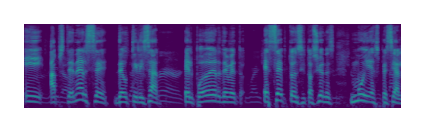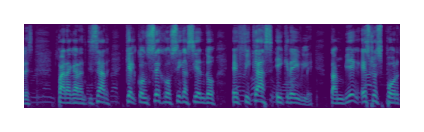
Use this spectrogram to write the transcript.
y abstenerse de utilizar el poder de veto, excepto en situaciones muy especiales, para garantizar que el Consejo siga siendo eficaz y creíble. También eso es por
